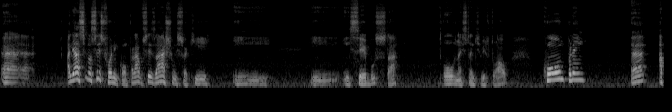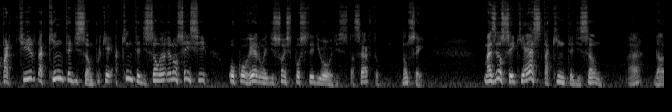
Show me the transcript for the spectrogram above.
é, aliás, se vocês forem comprar, vocês acham isso aqui em, em, em sebos, tá? Ou na estante virtual, comprem é, a partir da quinta edição, porque a quinta edição, eu, eu não sei se ocorreram edições posteriores, tá certo? Não sei. Mas eu sei que esta quinta edição é, da,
